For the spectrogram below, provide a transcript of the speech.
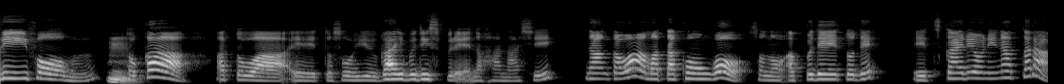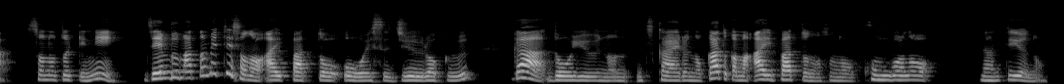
リーフォームうん。とか、あとは、えっ、と、そういう外部ディスプレイの話なんかはまた今後、そのアップデートで、えー使えるようになったら、その時に全部まとめてその iPadOS16 がどういうのに使えるのかとか、まあ、iPad のその今後の、なんていうの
